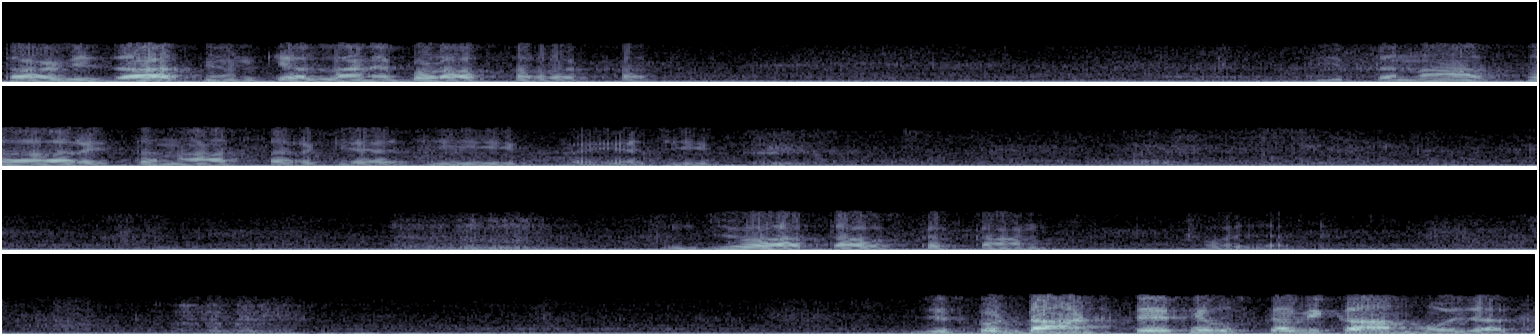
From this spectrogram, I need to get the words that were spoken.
تعویزات میں ان کے اللہ نے بڑا اثر رکھا تھا۔ اتنا اثر اتنا اثر کہ عجیب عجیب۔ جو آتا اس کا کام ہو جاتا۔ جس کو ڈانٹتے تھے اس کا بھی کام ہو جاتا۔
